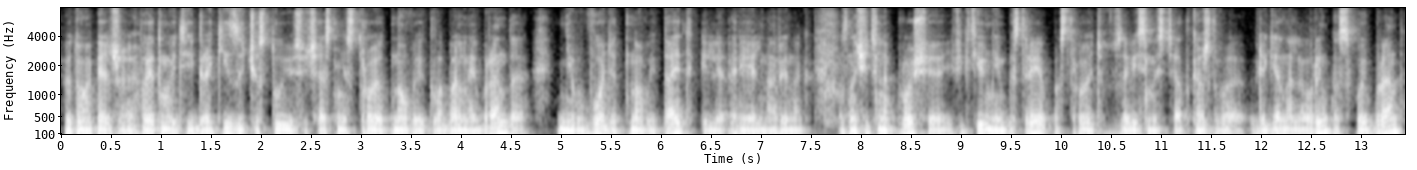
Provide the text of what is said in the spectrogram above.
Поэтому, опять же, поэтому эти игроки зачастую сейчас не строят новые глобальные бренды, не вводят новый тайт или реально рынок. Значительно проще, эффективнее и быстрее построить в зависимости от каждого регионального рынка свой бренд,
